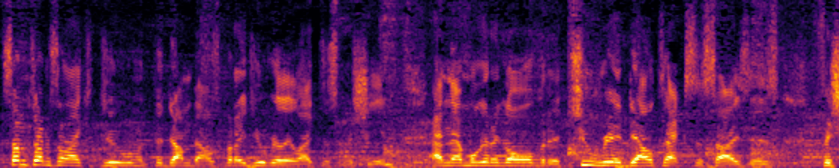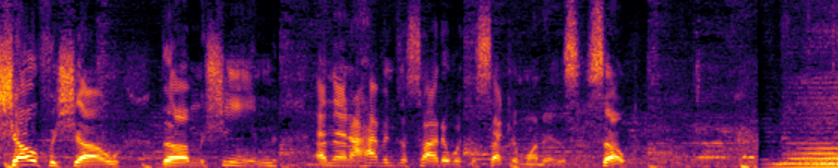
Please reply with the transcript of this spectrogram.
Sometimes I like to do them with the dumbbells, but I do really like this machine. And then we're gonna go over to two rear delt exercises for show, for show, the machine, and then I haven't decided what the second one is. So, No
